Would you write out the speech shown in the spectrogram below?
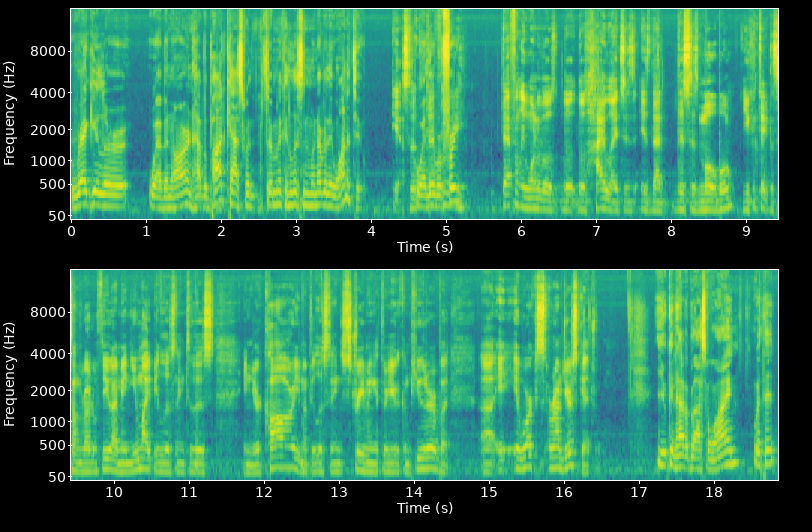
regular webinar and have a podcast where someone can listen whenever they wanted to. Yeah, so when they were free. Definitely one of those tho- those highlights is, is that this is mobile. You can take this on the road with you. I mean, you might be listening to this in your car. You might be listening, streaming it through your computer, but uh, it, it works around your schedule. You can have a glass of wine with it.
